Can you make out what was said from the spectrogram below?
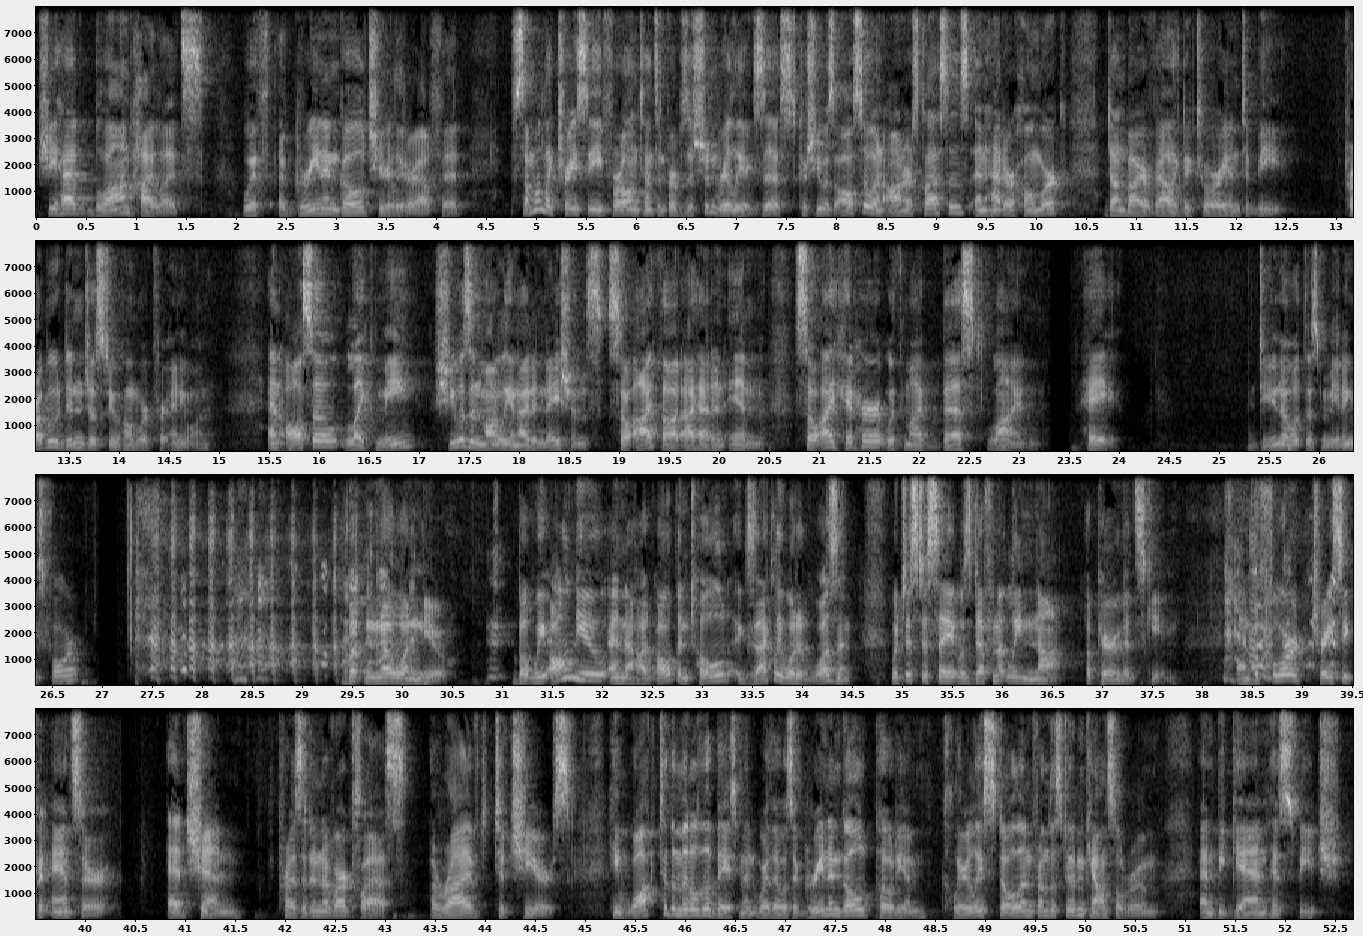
She had blonde highlights with a green and gold cheerleader outfit. Someone like Tracy, for all intents and purposes, shouldn't really exist because she was also in honors classes and had her homework done by her valedictorian to be. Prabhu didn't just do homework for anyone. And also, like me, she was in Model United Nations, so I thought I had an in. So I hit her with my best line Hey, do you know what this meeting's for? but no one knew. But we all knew and had all been told exactly what it wasn't, which is to say, it was definitely not a pyramid scheme. And before Tracy could answer, Ed Chen, president of our class, arrived to cheers. He walked to the middle of the basement where there was a green and gold podium, clearly stolen from the student council room, and began his speech.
